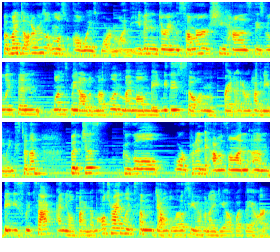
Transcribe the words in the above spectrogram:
but my daughter has almost always worn one even during the summer she has these really thin ones made out of muslin my mom made me these so I'm afraid I don't have any links to them but just Google or put into Amazon um, baby sleep sack and you'll find them. I'll try and link some down below so you have an idea of what they are.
